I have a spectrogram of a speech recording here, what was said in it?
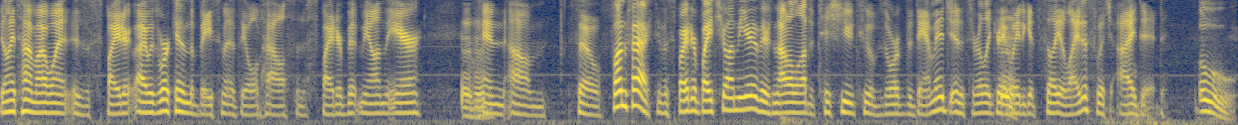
the only time I went is a spider. I was working in the basement at the old house and a spider bit me on the ear. mhm. And um, so fun fact: if a spider bites you on the ear, there's not a lot of tissue to absorb the damage, and it's a really great Hmm. way to get cellulitis, which I did. Ooh.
